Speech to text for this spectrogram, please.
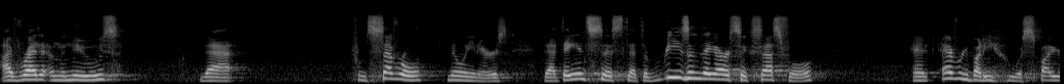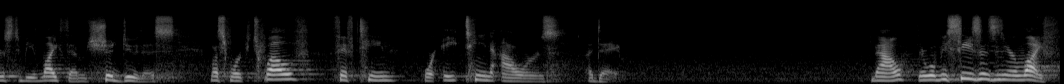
I've read in the news that from several millionaires that they insist that the reason they are successful and everybody who aspires to be like them should do this must work 12, 15, or 18 hours a day. Now, there will be seasons in your life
